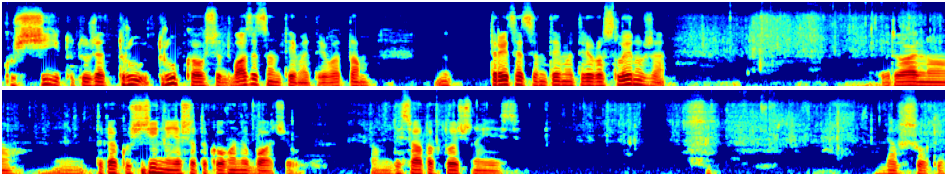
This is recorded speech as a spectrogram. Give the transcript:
кущі, тут уже тру, трубка ось 20 см, а там ну, 30 см рослин вже. І реально таке кущіння я ще такого не бачив. Там десяток точно є. Я в шокі.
